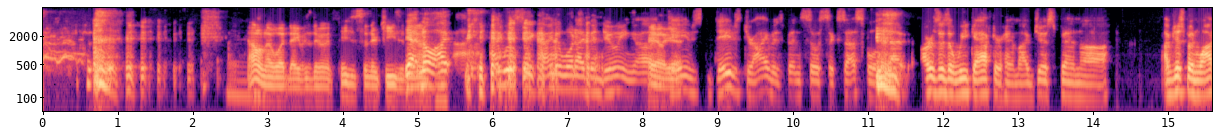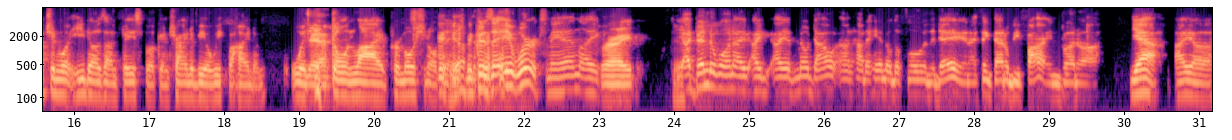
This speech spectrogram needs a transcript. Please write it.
I don't know what David's doing. He's just sitting there cheesing. Yeah, no, I, I, I will say kind of what I've been doing. Uh, yeah. Dave's Dave's drive has been so successful that ours is a week after him. I've just been uh, I've just been watching what he does on Facebook and trying to be a week behind him with yeah. going live promotional things yeah. because it works, man. Like right. Yeah. I've been to one. I, I I have no doubt on how to handle the flow of the day, and I think that'll be fine. But uh, yeah, I uh,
